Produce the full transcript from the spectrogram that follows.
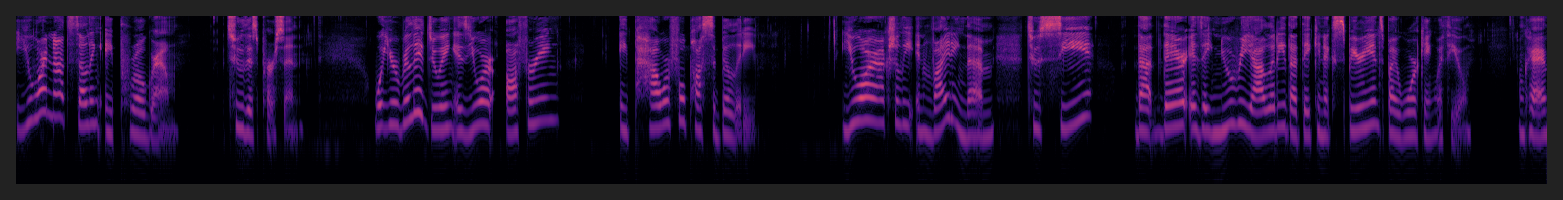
you are not selling a program to this person. What you're really doing is you are offering a powerful possibility. You are actually inviting them to see that there is a new reality that they can experience by working with you. Okay?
